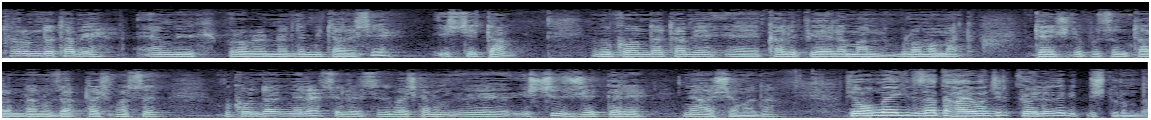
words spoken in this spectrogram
Tarımda tabii en büyük problemlerden bir tanesi istihdam. Bu konuda tabii e, kalifiye eleman bulamamak, genç nüfusun tarımdan uzaklaşması. Bu konuda neler söylersiniz başkanım? E, işçi ücretleri ne aşamada? Şimdi onunla ilgili zaten hayvancılık köyleri de bitmiş durumda.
